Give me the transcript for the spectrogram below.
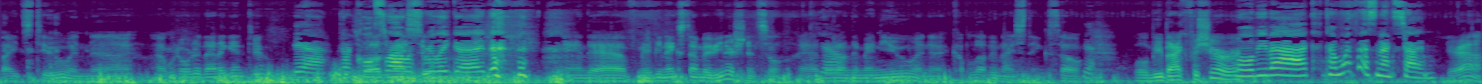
bites too and uh, I would order that again too Yeah, their As well coleslaw was soup. really good. and they have maybe next time a Wiener Schnitzel that Yeah. on the menu and a couple other nice things so Yeah. we'll be back for sure we'll be back. Come with us next time. yeah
